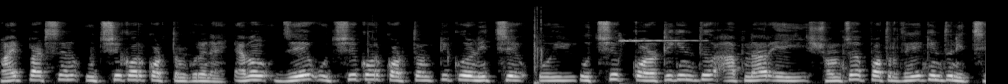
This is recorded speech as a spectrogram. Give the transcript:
ফাইভ পার্সেন্ট উৎসে কর কর্তন করে নেয় এবং যে উৎসে কর কর্তনটি করে নিচ্ছে, ওই উৎসে করটি কিন্তু আপনার এই সঞ্চয়পত্র থেকে কিন্তু নিচ্ছে।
